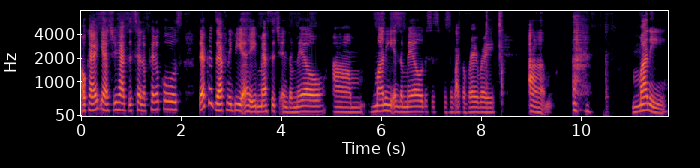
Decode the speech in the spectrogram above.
Okay, yes, you have the Ten of Pentacles. There could definitely be a message in the mail, um, money in the mail. This is this is like a very very um, money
